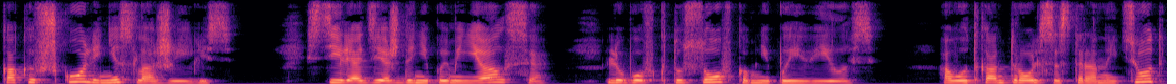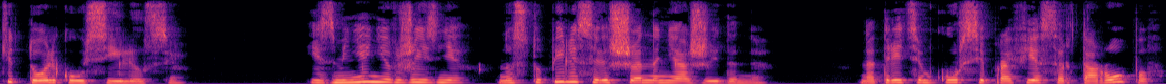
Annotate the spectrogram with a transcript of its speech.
как и в школе, не сложились. Стиль одежды не поменялся, любовь к тусовкам не появилась, а вот контроль со стороны тетки только усилился. Изменения в жизни наступили совершенно неожиданно. На третьем курсе профессор Торопов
